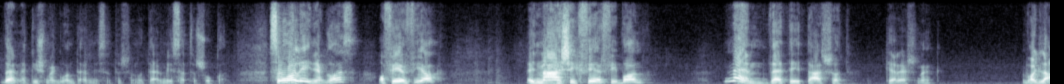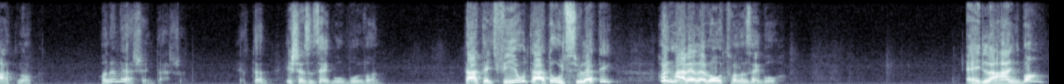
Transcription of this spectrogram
de ennek is megvan természetesen a természetes oka szóval a lényeg az a férfiak egy másik férfiban nem vetétársat keresnek vagy látnak hanem versenytársat, érted? és ez az egóból van. Tehát egy fiú tehát úgy születik hogy már eleve ott van az ego egy lányban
